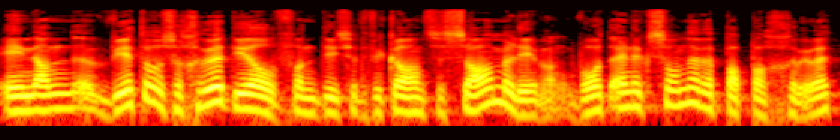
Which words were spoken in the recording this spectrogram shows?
en dan weet ons 'n groot deel van die Suid-Afrikaanse samelewing word eintlik sonder 'n pappa groot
